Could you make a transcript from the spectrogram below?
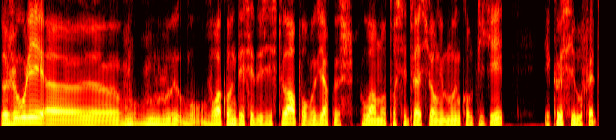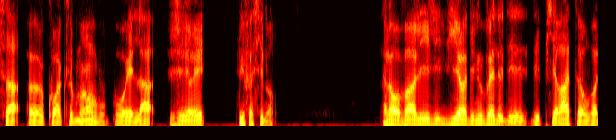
Donc, je voulais euh, vous, vous, raconter ces deux histoires pour vous dire que souvent votre situation est moins compliquée et que si vous faites ça euh, correctement, vous pourrez la gérer plus facilement. Alors, on va aller lire des nouvelles des, pirates. On va,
